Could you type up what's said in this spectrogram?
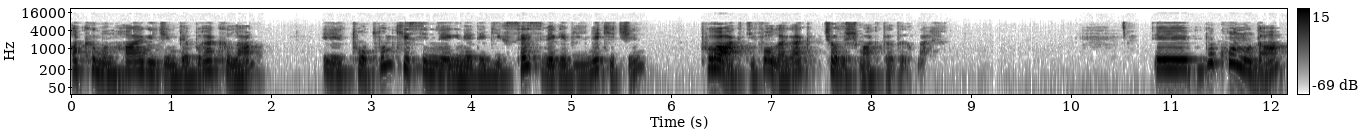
akımın haricinde bırakılan e, toplum kesimlerine de bir ses verebilmek için proaktif olarak çalışmaktadırlar. E, bu konuda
